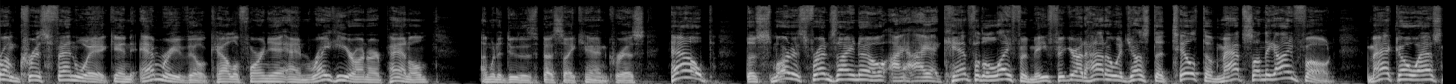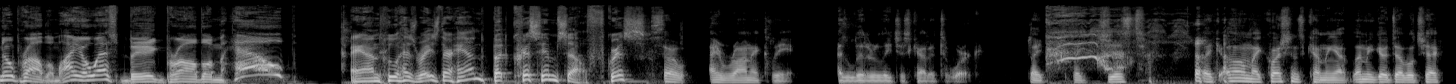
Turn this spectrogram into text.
From Chris Fenwick in Emeryville, California, and right here on our panel, I'm going to do this best I can, Chris. Help! The smartest friends I know, I, I can't for the life of me figure out how to adjust the tilt of maps on the iPhone. Mac OS, no problem. iOS, big problem. Help! And who has raised their hand? But Chris himself. Chris? So, ironically, I literally just got it to work. Like, like just like, oh, my question's coming up. Let me go double check.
